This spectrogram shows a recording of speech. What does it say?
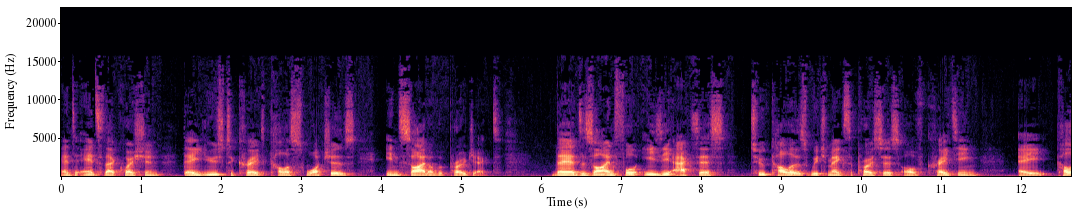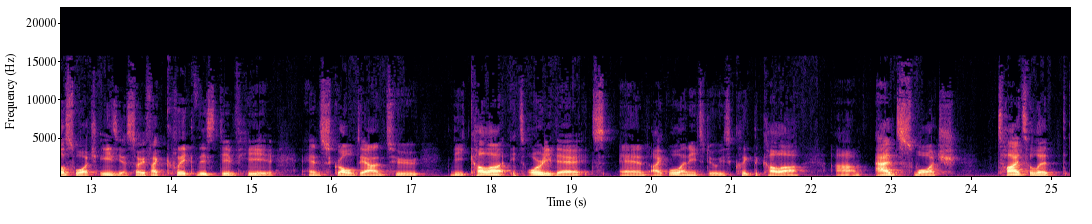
and to answer that question, they're used to create color swatches inside of a project. They are designed for easy access to colors, which makes the process of creating a color swatch easier. So if I click this div here and scroll down to the color, it's already there. It's, and I, all I need to do is click the color, um, add swatch, title it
